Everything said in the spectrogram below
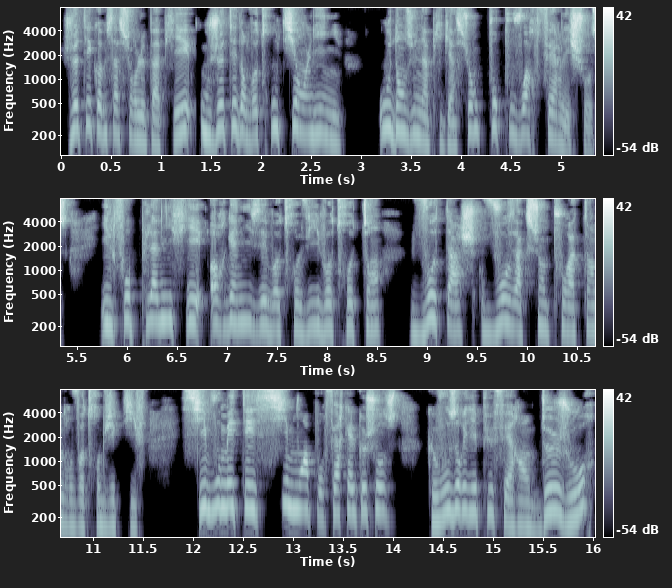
jeter comme ça sur le papier ou jeter dans votre outil en ligne ou dans une application pour pouvoir faire les choses. Il faut planifier, organiser votre vie, votre temps, vos tâches, vos actions pour atteindre votre objectif. Si vous mettez six mois pour faire quelque chose que vous auriez pu faire en deux jours,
